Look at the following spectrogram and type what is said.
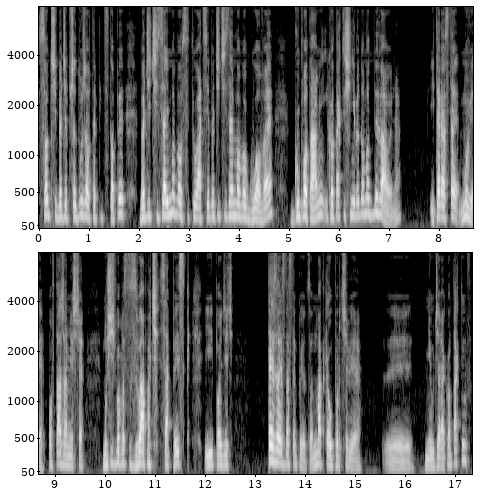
sąd ci będzie przedłużał te pit stopy, będzie ci zajmował sytuację, będzie ci zajmował głowę głupotami i kontakty się nie będą odbywały, nie? I teraz te, mówię, powtarzam jeszcze, musisz po prostu złapać zapysk i powiedzieć, teza jest następująca. Matka uporczywie yy, nie udziela kontaktów,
